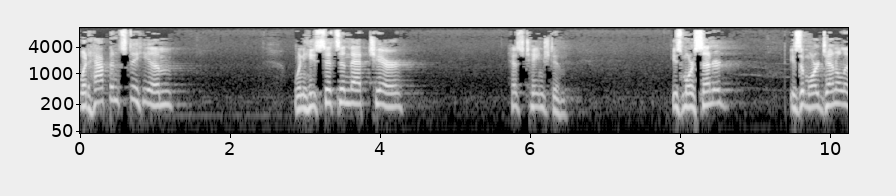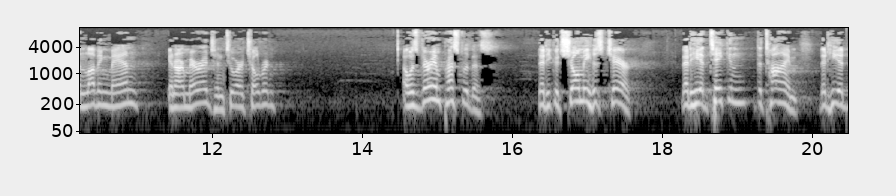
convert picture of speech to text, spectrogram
What happens to him when he sits in that chair has changed him. He's more centered. He's a more gentle and loving man in our marriage and to our children. I was very impressed with this that he could show me his chair, that he had taken the time, that he had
